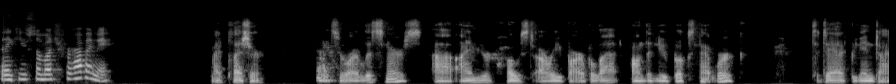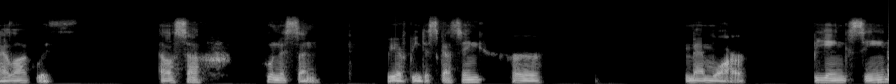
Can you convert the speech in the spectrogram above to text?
Thank you so much for having me. My pleasure. To our listeners, uh, I'm your host, Ari Barbalat on the New Books Network. Today I've been in dialogue with Elsa Sjunneson. We have been discussing her memoir, Being Seen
